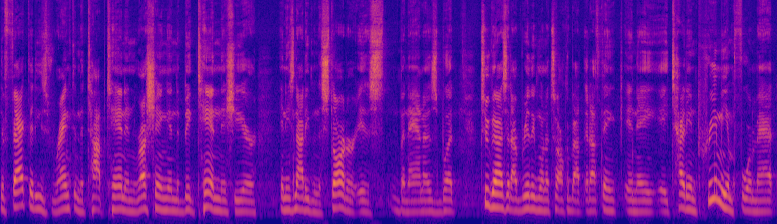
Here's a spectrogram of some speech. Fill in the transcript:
The fact that he's ranked in the top 10 and rushing in the Big 10 this year and he's not even the starter is bananas. But two guys that I really want to talk about that I think in a, a tight end premium format,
